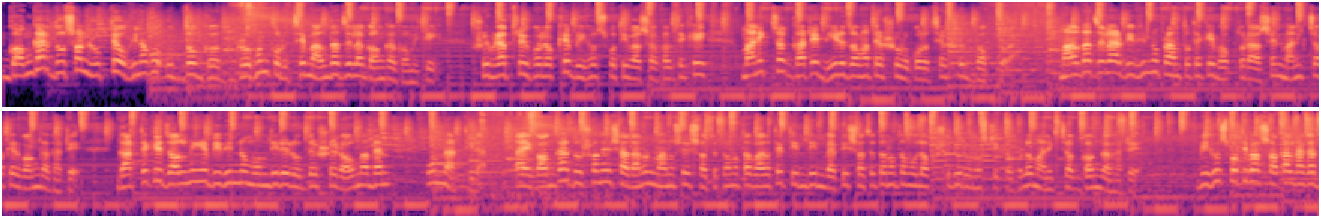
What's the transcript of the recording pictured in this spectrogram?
গঙ্গার দূষণ রুখতে অভিনব উদ্যোগ গ্রহণ করেছে মালদা জেলা গঙ্গা কমিটি। শিবরাত্রি উপলক্ষে বৃহস্পতিবার সকাল থেকেই মানিকচক ঘাটে ভিড় জমাতে শুরু করেছে শিব ভক্তরা। মালদা জেলার বিভিন্ন প্রান্ত থেকে ভক্তরা আসেন মানিকচকের গঙ্গা ঘাটে। ঘাট থেকে জল নিয়ে বিভিন্ন মন্দিরের উদ্দেশ্যে রওনা দেন পুণ্যার্থীরা। তাই গঙ্গা দূষণে সাধারণ মানুষের সচেতনতা বাড়াতে তিন দিন ব্যাপী সচেতনতামূলক শিবির অনুষ্ঠিত হলো মানিকচক গঙ্গা ঘাটে। বৃহস্পতিবার সকাল নাগাদ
